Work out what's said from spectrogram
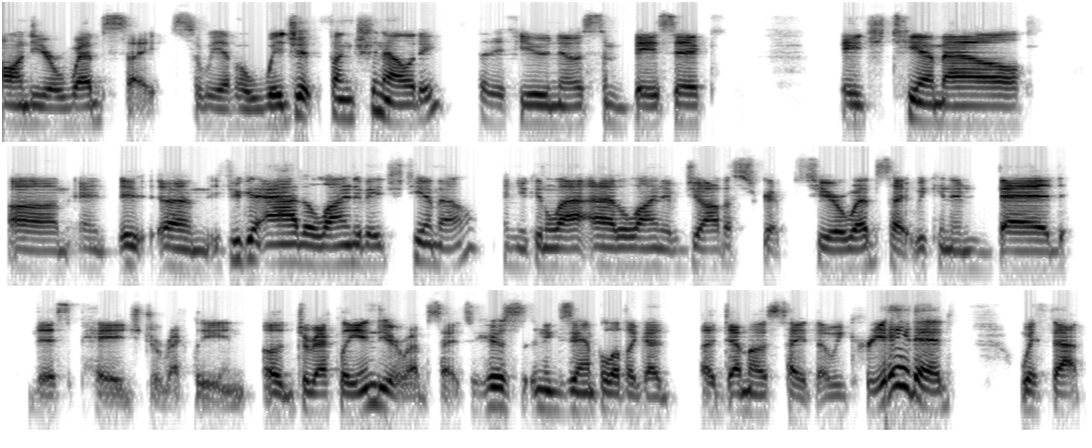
onto your website. So we have a widget functionality that if you know some basic HTML, um, and it, um, if you can add a line of HTML and you can add a line of JavaScript to your website, we can embed this page directly in, uh, directly into your website. So here's an example of like a, a demo site that we created with that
